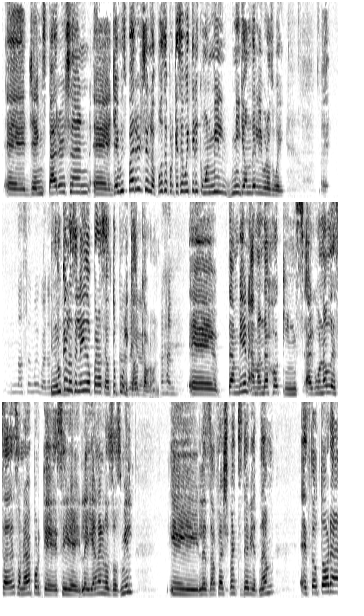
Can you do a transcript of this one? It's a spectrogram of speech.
Eh, James Patterson. Eh, James Patterson lo puse porque ese güey tiene como un mil millón de libros, güey no son muy buenos. Nunca los he leído, pero se ha autopublicado el cabrón. Eh, también Amanda Hawkins, algunos les ha de sonar porque si leían en los 2000 y les da flashbacks de Vietnam. Esta autora,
